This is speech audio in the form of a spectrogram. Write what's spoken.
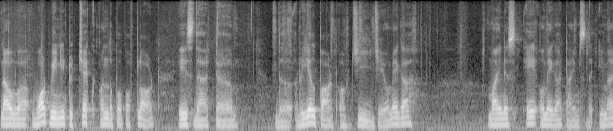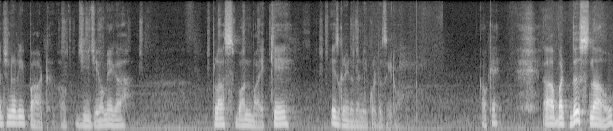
Now, uh, what we need to check on the Popov plot is that uh, the real part of g j omega minus a omega times the imaginary part of g j omega plus 1 by k is greater than equal to 0. Okay. Uh, but this now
